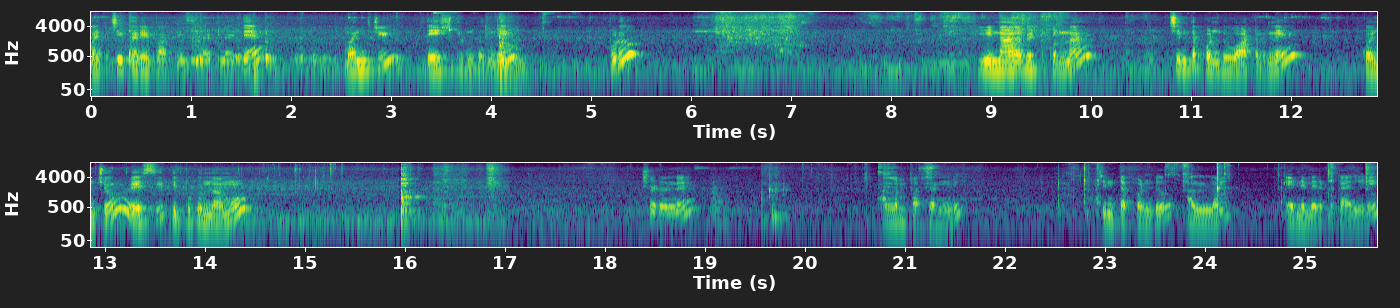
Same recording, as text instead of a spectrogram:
పచ్చి కరివేపాకు వేసినట్లయితే మంచి టేస్ట్ ఉంటుంది. ఇప్పుడు ఈ నానబెట్టుకున్న చింతపండు వాటర్ని కొంచెం వేసి తిప్పుకుందాము. చూడండి అల్లం పచ్చడి చింతపండు అల్లం ఎండుమిరపకాయలని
